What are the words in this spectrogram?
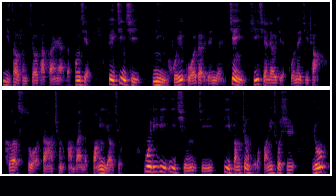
易造成交叉感染的风险。对近期拟回国的人员，建议提前了解国内机场和所搭乘航班的防疫要求。目的地疫情及地方政府的防疫措施，如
